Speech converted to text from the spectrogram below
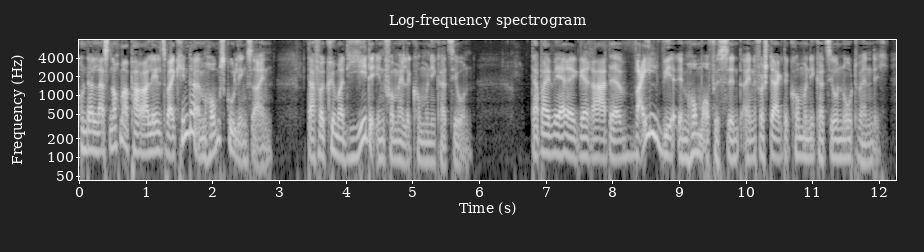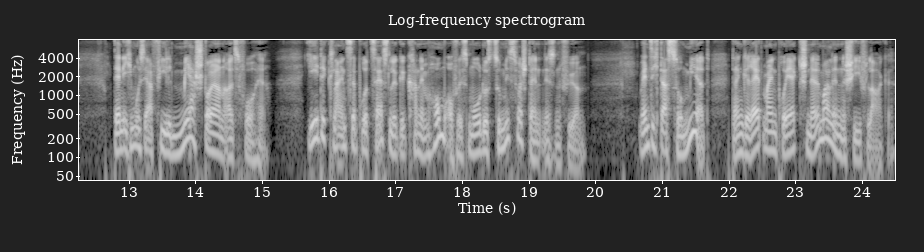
Und dann lass nochmal parallel zwei Kinder im Homeschooling sein. Dafür kümmert jede informelle Kommunikation. Dabei wäre gerade, weil wir im Homeoffice sind, eine verstärkte Kommunikation notwendig. Denn ich muss ja viel mehr steuern als vorher. Jede kleinste Prozesslücke kann im Homeoffice-Modus zu Missverständnissen führen. Wenn sich das summiert, dann gerät mein Projekt schnell mal in eine Schieflage.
